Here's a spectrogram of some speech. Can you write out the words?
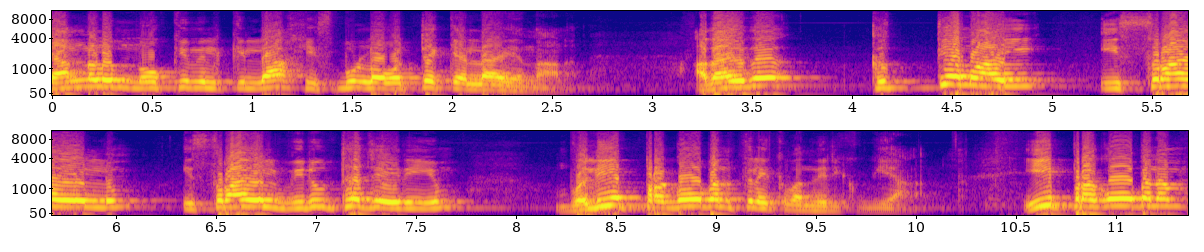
ഞങ്ങളും നോക്കി നിൽക്കില്ല ഹിസ്ബുള്ള ഒറ്റയ്ക്കല്ല എന്നാണ്. അതായത് കൃത്യമായി ഇസ്രായേലിലും ഇസ്രായേൽ വിരുദ്ധ ചേരിയും വലിയ പ്രകോപനത്തിലേക്ക് വന്നിരിക്കുകയാണ്. ഈ പ്രകോപനം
